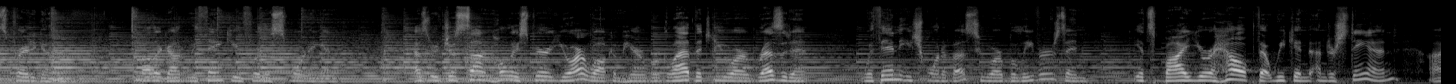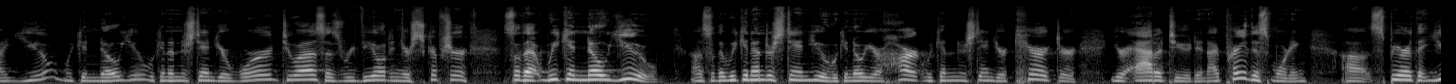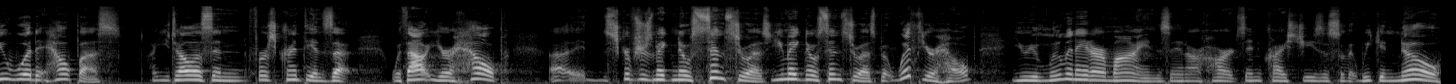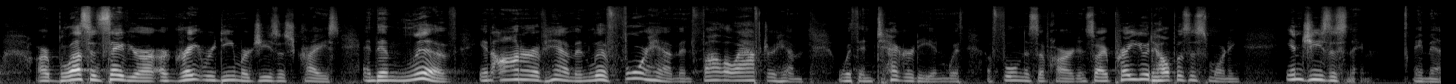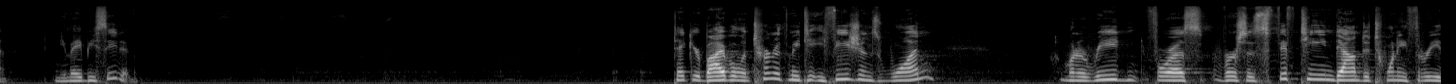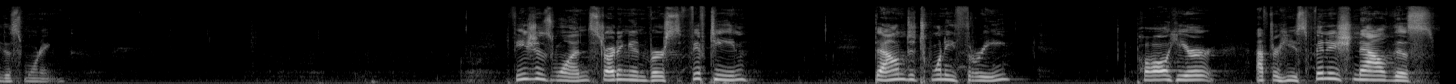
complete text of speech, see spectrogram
Let's pray together. Father God, we thank you for this morning. And as we've just sung, Holy Spirit, you are welcome here. We're glad that you are resident within each one of us who are believers. And it's by your help that we can understand uh, you, we can know you, we can understand your word to us as revealed in your scripture, so that we can know you. Uh, so that we can understand you. We can know your heart. We can understand your character, your attitude. And I pray this morning, uh, Spirit, that you would help us. Uh, you tell us in 1 Corinthians that without your help, uh, scriptures make no sense to us. You make no sense to us. But with your help, you illuminate our minds and our hearts in Christ Jesus so that we can know our blessed Savior, our, our, great Redeemer, Jesus Christ, and then live in honor of Him and live for Him and follow after Him with integrity and with a fullness of heart. And so I pray you would help us this morning. In Jesus' name, amen. And you may be seated. Take your Bible and turn with me to Ephesians 1 I'm going to read for us verses 15 down to 23 this morning. Ephesians 1, starting in verse 15 down to 23. Paul here, after he's finished now this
